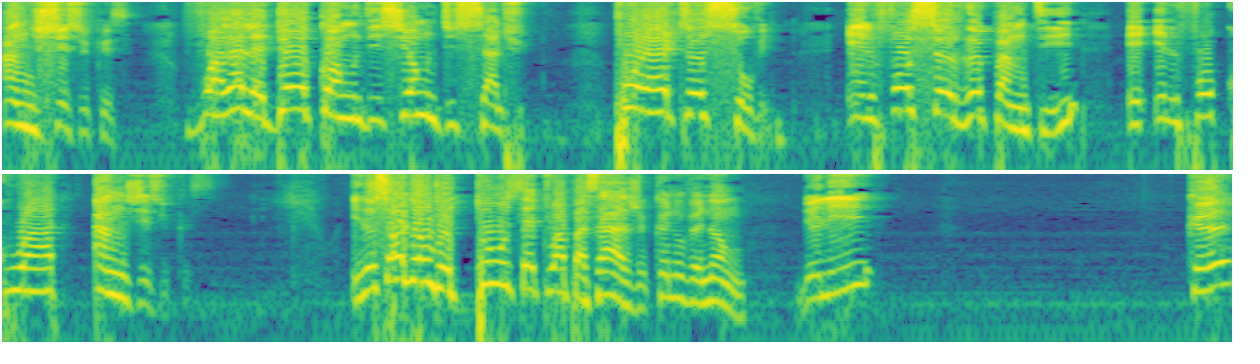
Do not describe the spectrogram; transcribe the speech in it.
en Jésus-Christ. Voilà les deux conditions du salut. Pour être sauvé, il faut se repentir et il faut croire en Jésus-Christ. Il ressort donc de tous ces trois passages que nous venons de lire que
